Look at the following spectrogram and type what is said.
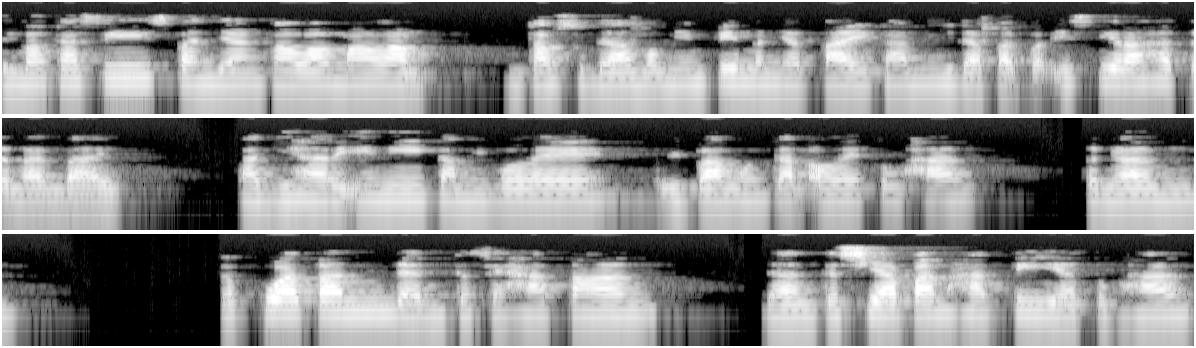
Terima kasih sepanjang kawal malam, Engkau sudah memimpin menyertai kami dapat beristirahat dengan baik. Pagi hari ini kami boleh dibangunkan oleh Tuhan dengan kekuatan dan kesehatan dan kesiapan hati ya Tuhan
